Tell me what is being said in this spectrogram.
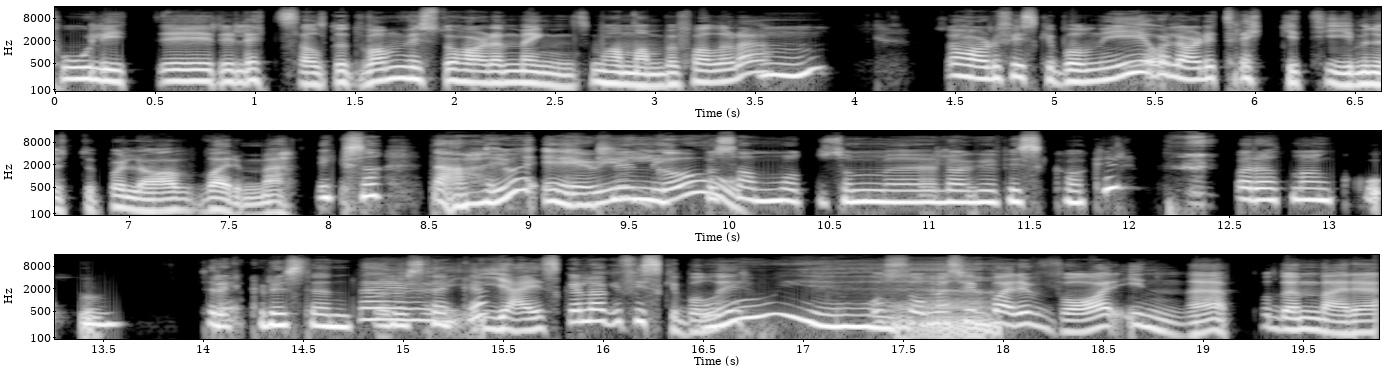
to liter lettsaltet vann hvis du har den mengden som han anbefaler deg. Mm. Så har du fiskebollene i, og lar de trekke ti minutter på lav varme. Ikke sant? Det er jo egentlig litt go. på samme måte som uh, lager fiskekaker. Bare at man trekker du istedenfor å steke. Jeg skal lage fiskeboller. Oh, yeah. Og så mens vi bare var inne på den derre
